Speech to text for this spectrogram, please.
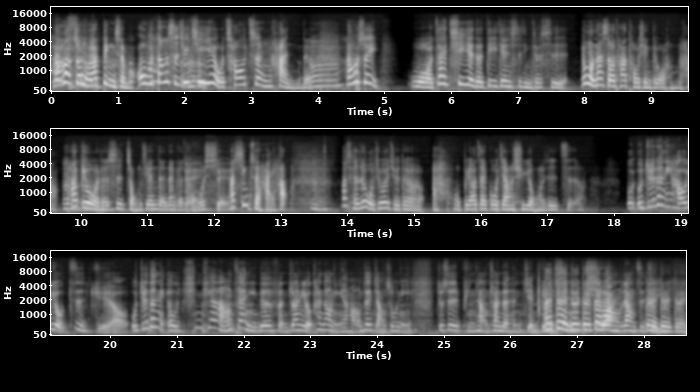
然后中午要订什么。哦，我当时去企业，我超震撼的。嗯然后，所以我在企业的第一件事情就是，因为我那时候他头衔给我很好，嗯他给我的是总监的那个头衔，他啊，薪水还好。嗯，那可是我就会觉得啊，我不要再过这样虚荣的日子了。我我觉得你好有自觉哦，我觉得你，我今天好像在你的粉砖里有看到你，好像在讲说你就是平常穿的很简便，哎对对对希望让自己，对对对，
